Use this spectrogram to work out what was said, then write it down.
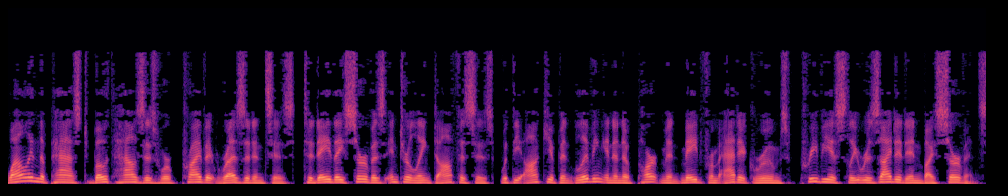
While in the past both houses were private residences, today they serve as interlinked offices, with the occupant living in an apartment made from attic rooms previously resided in by servants.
